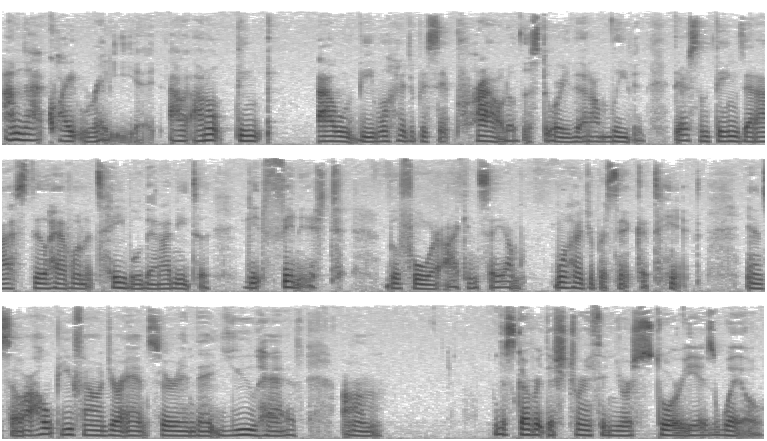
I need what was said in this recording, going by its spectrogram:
I'm not quite ready yet. I, I don't think I would be 100% proud of the story that I'm leaving. There's some things that I still have on the table that I need to get finished before I can say I'm 100% content. And so I hope you found your answer and that you have um, discovered the strength in your story as well.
